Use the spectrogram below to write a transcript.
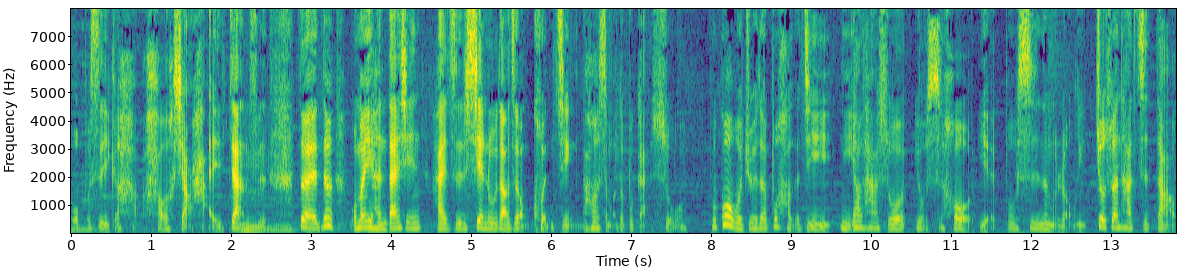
我不是一个好好小孩这样子。对，那我们也很担心孩子陷入到这种困境，然后什么都不敢说。不过，我觉得不好的记忆，你要他说，有时候也不是那么容易。就算他知道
